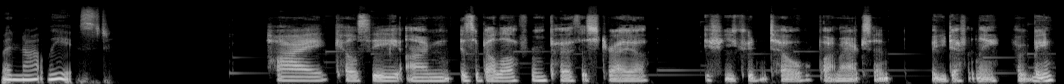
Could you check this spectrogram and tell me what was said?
but not least, Hi, Kelsey. I'm Isabella from Perth, Australia. If you couldn't tell by my accent, you definitely haven't been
